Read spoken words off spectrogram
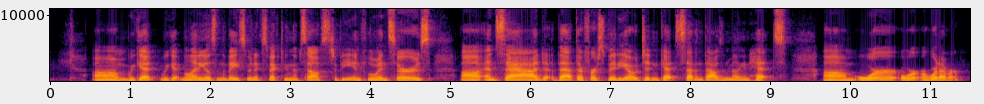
Um, we get we get millennials in the basement expecting themselves to be influencers uh, and sad that their first video didn't get seven thousand million hits um, or, or or whatever,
